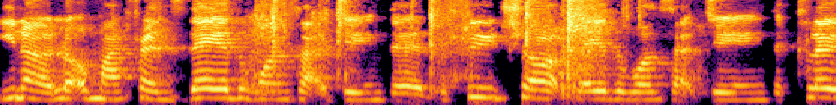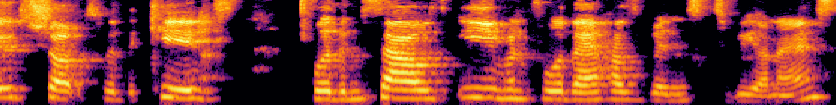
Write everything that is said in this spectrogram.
you know, a lot of my friends, they're the ones that are doing the, the food shop, they're the ones that are doing the clothes shops for the kids for themselves, even for their husbands, to be honest,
